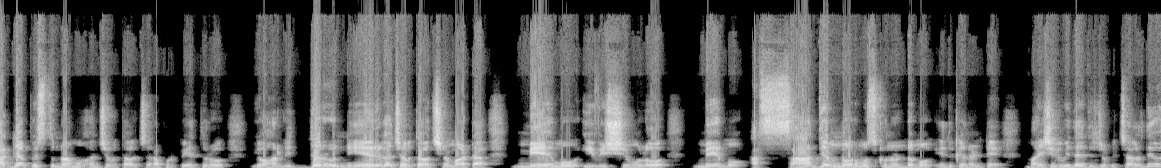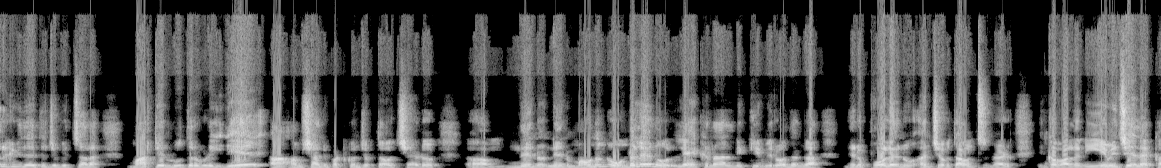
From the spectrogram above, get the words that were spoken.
ఆజ్ఞాపిస్తున్నాము అని చెబుతా వచ్చారు. అప్పుడు పేతురు యోహాన్లు ఇద్దరూ నేరుగా చెబుతా వచ్చిన మాట మేము ఈ విషయంలో మేము అసాధ్యం నోరు మూసుకుని ఉండము. ఎందుకనంటే మనిషికి విధేయత చూపించాలా? దేవునికి విధేయత చూపించాలా? మార్టిన్ లూథర్ కూడా ఇదే ఆ అంశాన్ని పట్టుకొని చెప్తా వచ్చాడు. ఆ, నేను నేను మౌనంగా ఉండలేను. లేఖనాలకి విరోధంగా నేను పోలేను అని చెబుతా ఉంటున్నాడు. ఇంకా వాళ్ళని ఏమి చేయలేక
